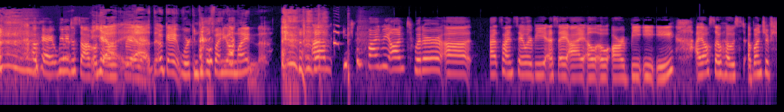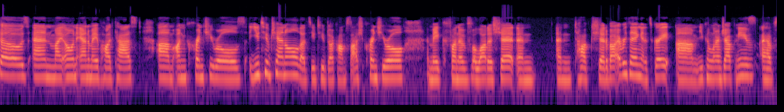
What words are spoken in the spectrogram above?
okay, we need to stop. Okay, yeah, let's do it yeah. Okay, where can people find you online? um, you can find me on Twitter uh, at sign Sailor B S A I L O R B E E. I also host a bunch of shows and my own anime podcast um, on Crunchyroll's YouTube channel. That's youtube.com/slash Crunchyroll. I make fun of a lot of shit and and talk shit about everything, and it's great. Um, you can learn Japanese. I have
